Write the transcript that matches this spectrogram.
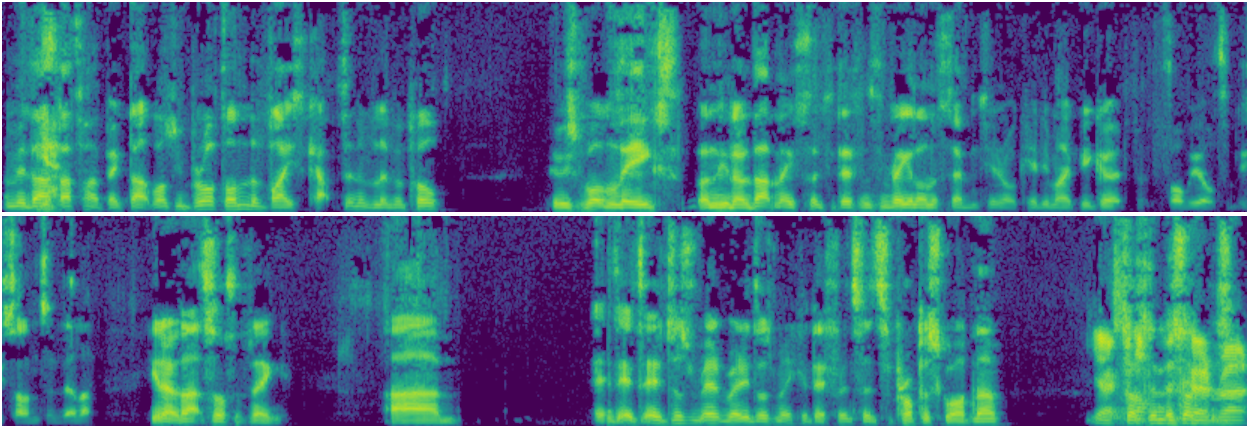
I mean, that, yeah. that's how big that was. We brought on the vice captain of Liverpool, who's won leagues. And, you know, that makes such a difference. And bringing on a 17 year old kid who might be good before we ultimately sign to Villa. You know, that sort of thing. Um, it, it, it does, it really does make a difference. It's a proper squad now. Yeah, Klopp can, turn around,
